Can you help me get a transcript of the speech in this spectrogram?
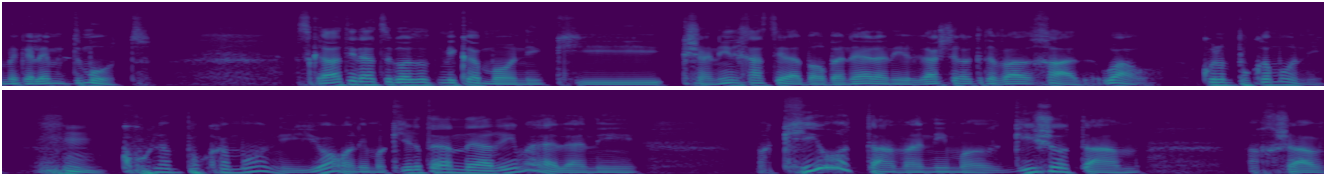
מגלם דמות. אז קראתי להצגות הזאת מי כמוני, כי כשאני נכנסתי לאברבנל אני הרגשתי רק דבר אחד, וואו, כולם פה כמוני. כולם פה כמוני, יואו, אני מכיר את הנערים האלה, אני מכיר אותם, אני מרגיש אותם. עכשיו,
